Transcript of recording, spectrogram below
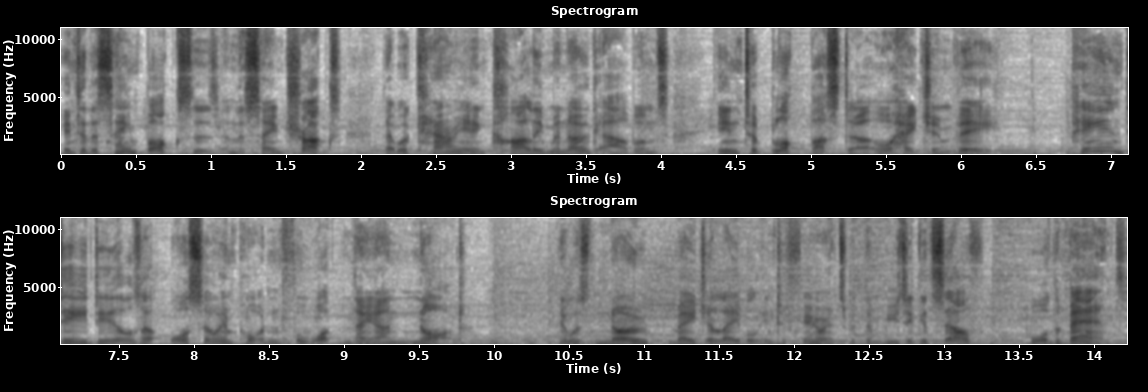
into the same boxes and the same trucks that were carrying Kylie Minogue albums into Blockbuster or HMV. P&D deals are also important for what they are not. There was no major label interference with the music itself or the bands.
